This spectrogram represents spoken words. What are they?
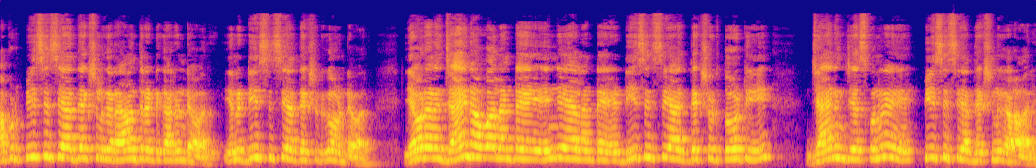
అప్పుడు పిసిసి అధ్యక్షులుగా రేవంత్ రెడ్డి గారు ఉండేవారు. ఈయన డిసిసి అధ్యక్షుడిగా ఉండేవారు. ఎవరైనా జాయిన్ అవ్వాలంటే ఏం చేయాలంటే డిసిసి అధ్యక్షుడితోటి జాయినింగ్ చేసుకుని పిసిసి అధ్యక్షుని కలవాలి.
